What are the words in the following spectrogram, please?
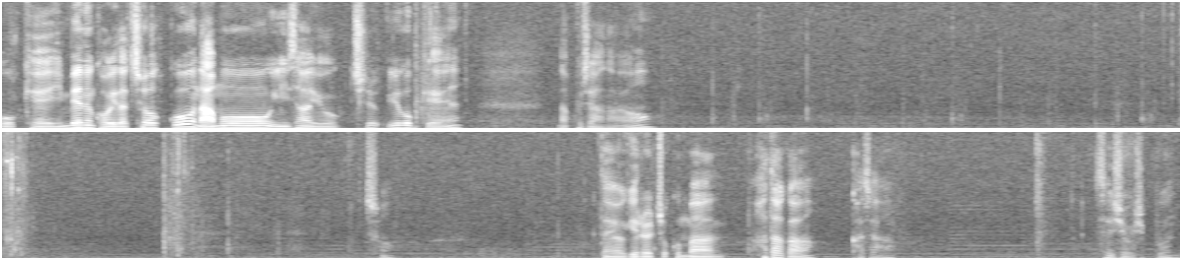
오케이. 인벤은 거의 다 채웠고 나무 2, 4, 6, 7, 7개. 나쁘지 않아요. 그쵸? 일단 여기를 조금만 하다가 가자. 3시 50분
